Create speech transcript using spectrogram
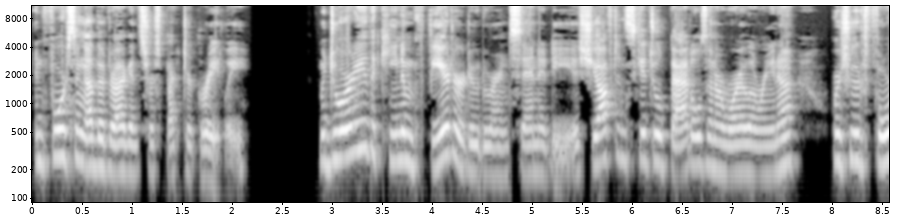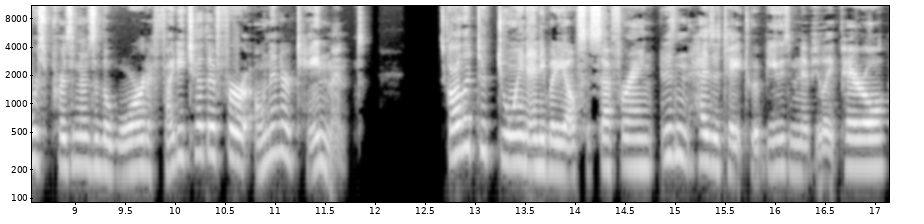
and forcing other dragons to respect her greatly. Majority of the kingdom feared her due to her insanity, as she often scheduled battles in her royal arena where she would force prisoners of the war to fight each other for her own entertainment. Scarlet took joy in anybody else's suffering and didn't hesitate to abuse and manipulate Peril,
